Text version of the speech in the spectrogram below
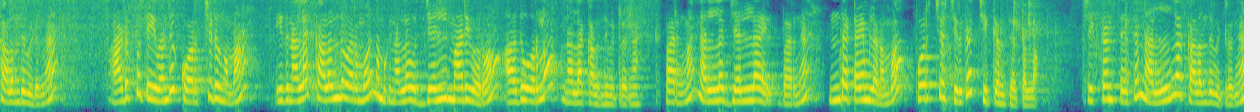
கலந்து விடுங்க. அடுப்பு தீ வந்து குறைச்சிடுங்கம்மா. இது நல்லா கலந்து வரும்போது நமக்கு நல்ல ஒரு ஜெல் மாதிரி வரும். அது வரலும் நல்லா கலந்து விட்டுருங்க. பாருங்கம்மா நல்லா ஜெல்லாக இருக்குது பாருங்கள் இந்த டைமில் நம்ம பொறிச்சு வச்சுருக்க சிக்கன் சேர்த்துடலாம். சிக்கன் சேர்த்து நல்லா கலந்து விட்டுருங்க.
